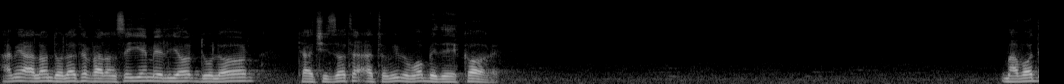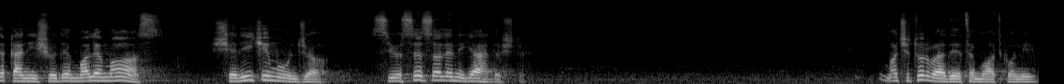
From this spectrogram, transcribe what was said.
همین الان دولت فرانسه یه میلیارد دلار تجهیزات اتمی به ما بدهکاره. مواد غنی شده مال ماست. شریکیم اونجا. سی و سه سال نگه داشته. ما چطور باید اعتماد کنیم؟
